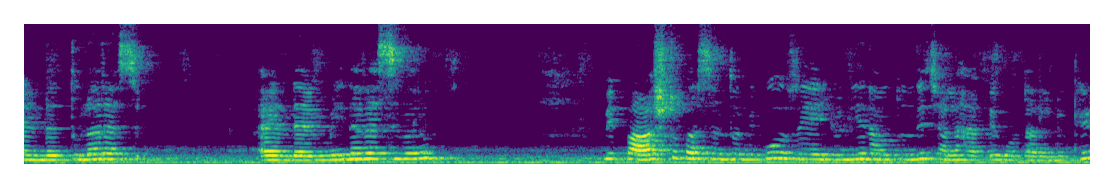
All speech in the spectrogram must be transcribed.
అండ్ తులారాశి అండ్ మీనరాశి వారు? మీ పాస్ట్ పర్సన్తో మీకు రీయూనియన్ అవుతుంది చాలా హ్యాపీగా ఉంటారండి ఓకే?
